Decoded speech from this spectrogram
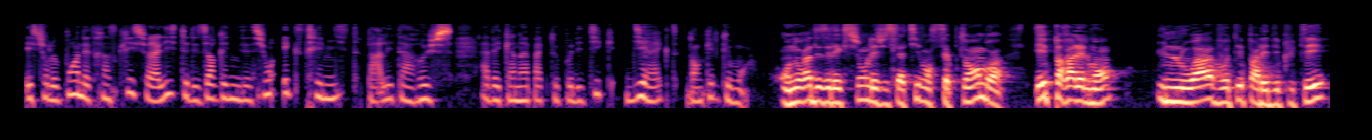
est sur le point d'être inscrit sur la liste des organisations extrémistes par l'État russe, avec un impact politique direct dans quelques mois. On aura des élections législatives en septembre et parallèlement, une loi votée par les députés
